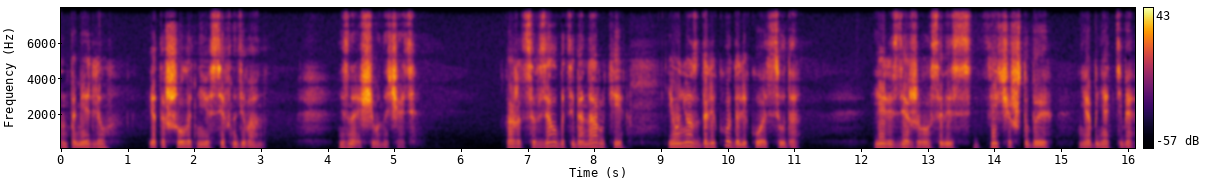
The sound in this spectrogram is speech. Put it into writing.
Он помедлил и отошел от нее, сев на диван. «Не знаю, с чего начать. Кажется, взял бы тебя на руки и унес далеко-далеко отсюда. Еле сдерживался весь вечер, чтобы не обнять тебя,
